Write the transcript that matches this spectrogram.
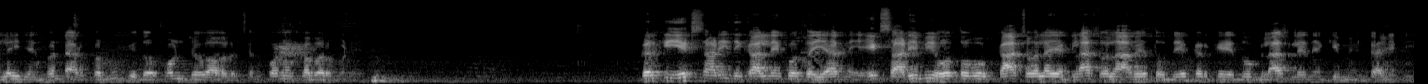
લઈ જઈને ભંડાર ઉપર મૂકી દો કોણ જોવા વાળો છે ને કોને ખબર પડે घर की एक साड़ी निकालने को तैयार नहीं एक साड़ी भी हो तो वो कांच वाला या ग्लास वाला आवे तो दे करके दो ग्लास लेने की मेंटालिटी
